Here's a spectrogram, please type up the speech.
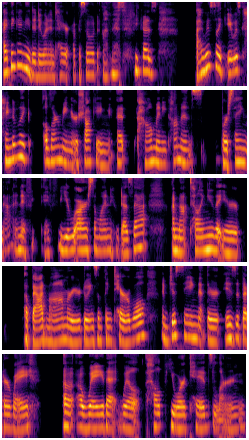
i think i need to do an entire episode on this because i was like it was kind of like alarming or shocking at how many comments were saying that and if if you are someone who does that i'm not telling you that you're a bad mom or you're doing something terrible i'm just saying that there is a better way a, a way that will help your kids learn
